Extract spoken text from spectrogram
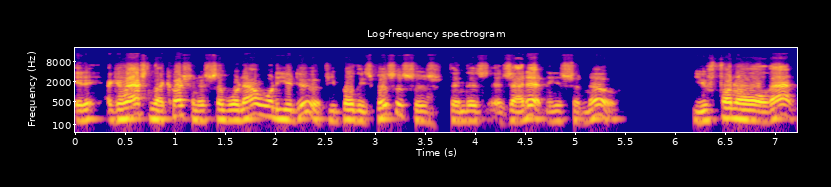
it, I could ask him that question. I said, well, now what do you do? If you build these businesses, then this, is that it? And he said, no, you funnel all that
